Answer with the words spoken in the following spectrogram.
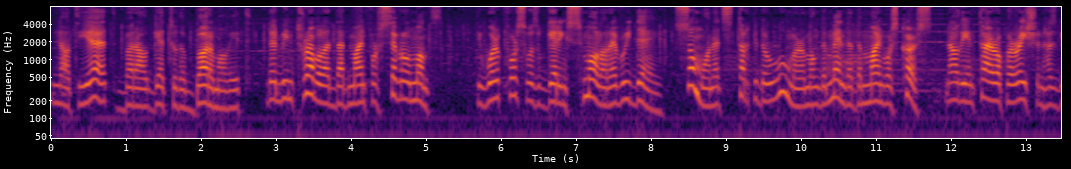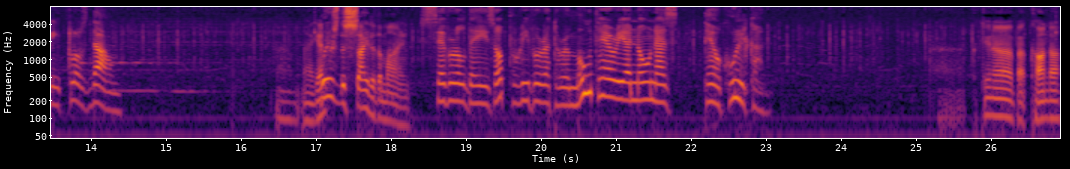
Not yet, but I'll get to the bottom of it. There'd been trouble at that mine for several months. The workforce was getting smaller every day. Someone had started a rumor among the men that the mine was cursed. Now the entire operation has been closed down. Again. Where's the site of the mine? Several days upriver at a remote area known as Teoculcan. Do you know about Condor?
